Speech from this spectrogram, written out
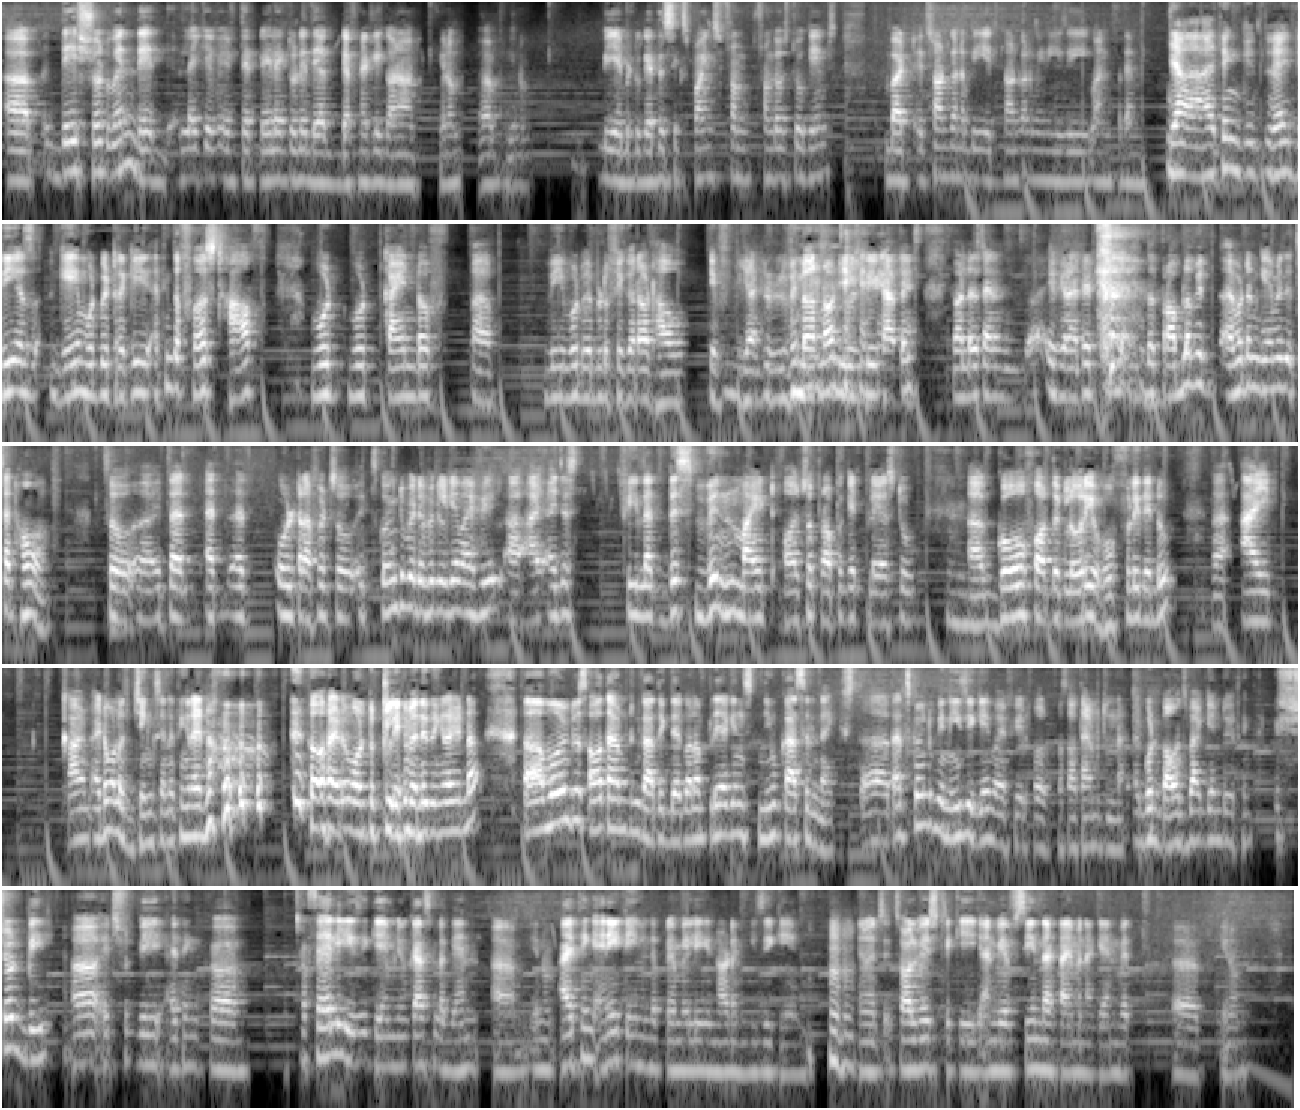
uh, they should win. They like if, if they play like today, they are definitely gonna you know uh, you know be able to get the six points from from those two games. But it's not gonna be it's not gonna be an easy one for them. Yeah, I think the game would be tricky. I think the first half would would kind of uh, we would be able to figure out how if United win or not. Usually it happens to understand uh, if United. the problem with Everton game is it's at home, so uh, it's at, at at Old Trafford. So it's going to be a difficult game. I feel. Uh, I I just feel that this win might also propagate players to uh, go for the glory. Hopefully they do. Uh, I can't. I don't want to jinx anything right now, or I don't want to claim anything right now. Uh, moving to Southampton, Karthik, they're gonna play against Newcastle next. Uh, that's going to be an easy game, I feel, for, for Southampton. A good bounce back game, do you think? It should be. Uh, it should be. I think uh, a fairly easy game. Newcastle again. Um, you know, I think any team in the Premier League is not an easy game. You know, it's it's always tricky, and we have seen that time and again with uh, you know.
